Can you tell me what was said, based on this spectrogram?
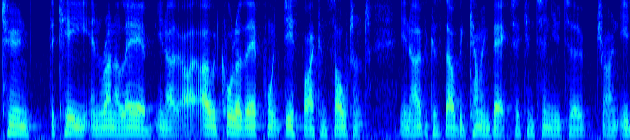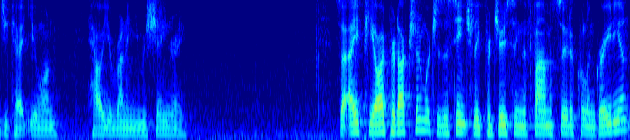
turn the key and run a lab. You know, I, I would call it at that point death by consultant, you know, because they'll be coming back to continue to try and educate you on how you're running your machinery. So API production, which is essentially producing the pharmaceutical ingredient,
